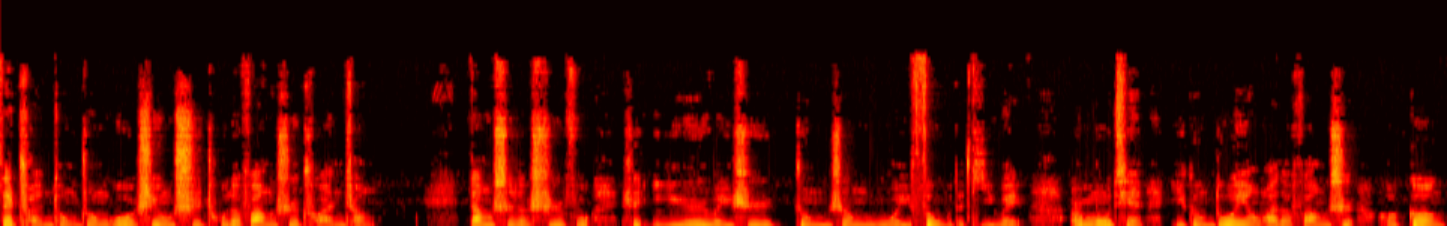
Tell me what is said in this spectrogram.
在传统中国是用师徒的方式传承，当时的师傅是一日为师，终生为父的地位，而目前以更多样化的方式和更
